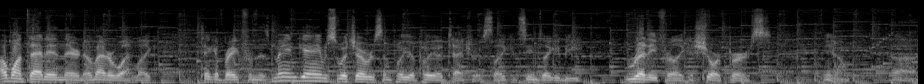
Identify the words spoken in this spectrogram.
I want that in there no matter what. Like, take a break from this main game, switch over to some Puyo Puyo Tetris. Like it seems like it'd be ready for like a short burst. You know. Uh,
